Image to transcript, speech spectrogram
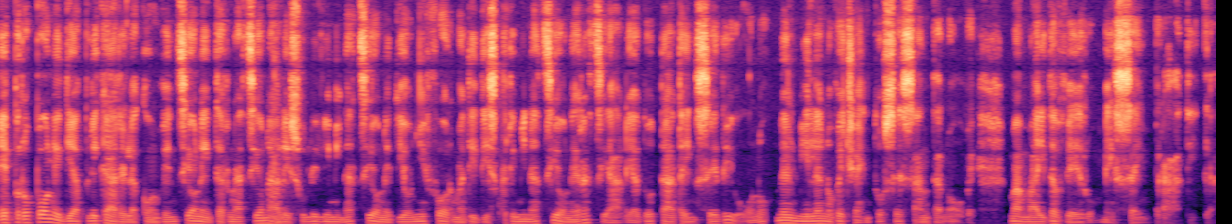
e propone di applicare la Convenzione internazionale sull'eliminazione di ogni forma di discriminazione razziale adottata in sede ONU nel 1969, ma mai davvero messa in pratica.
